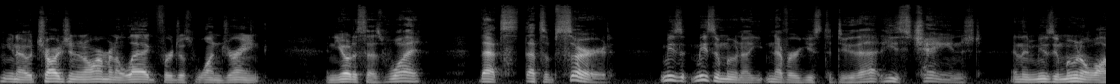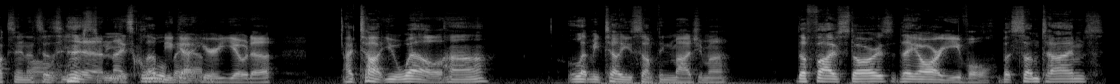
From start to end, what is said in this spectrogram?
you know charging an arm and a leg for just one drink. And Yoda says, "What? That's that's absurd. Miz- Mizumuna never used to do that. He's changed." And then Mizumuna walks in and Oh, says, he used to a "Nice cool club you got here, Yoda. I taught you well, huh? Let me tell you something, Majima. The five stars, they are evil, but sometimes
